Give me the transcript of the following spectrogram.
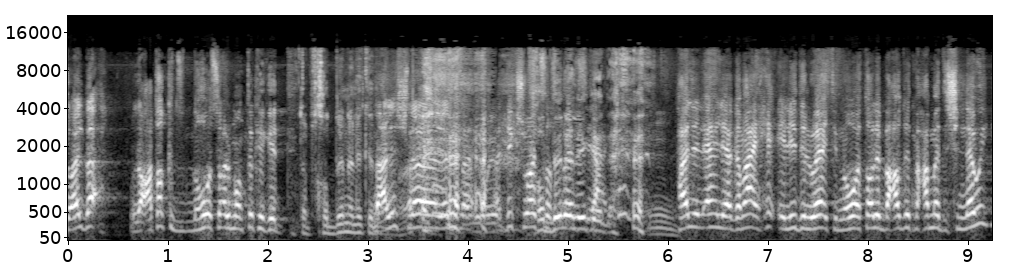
سؤال بقى وده أعتقد إن هو سؤال منطقي جدا. أنت بتخضنا ليه كده؟ معلش لا لازم أديك شوية خضنا ليه suspense يعني. كده؟ هل الأهلي يا جماعة يحق ليه دلوقتي إن هو طالب بعودة محمد الشناوي؟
